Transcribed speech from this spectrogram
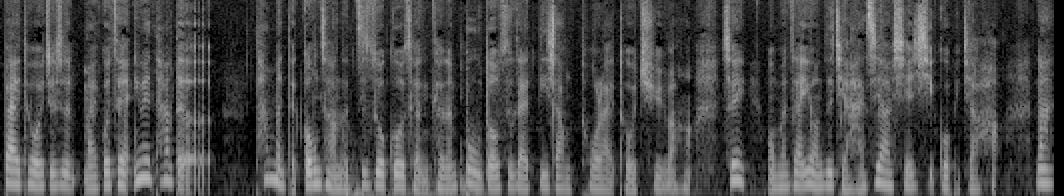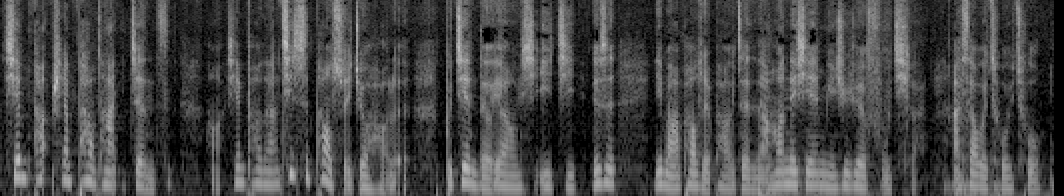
拜托，就是买过这样，因为它的。他们的工厂的制作过程，可能布都是在地上拖来拖去嘛，哈，所以我们在用之前还是要先洗过比较好。那先泡，先泡它一阵子，好，先泡它，其实泡水就好了，不见得要用洗衣机，就是你把它泡水泡一阵子，然后那些棉絮就会浮起来，啊，稍微搓一搓，这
